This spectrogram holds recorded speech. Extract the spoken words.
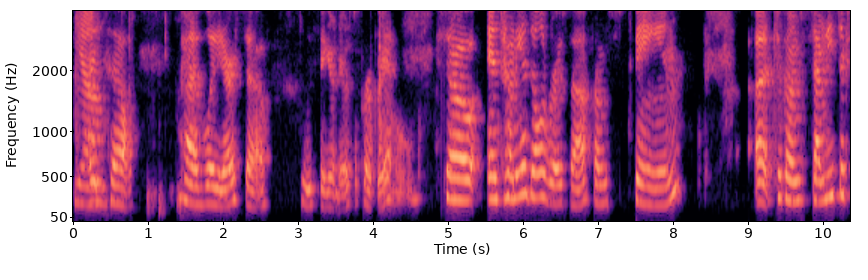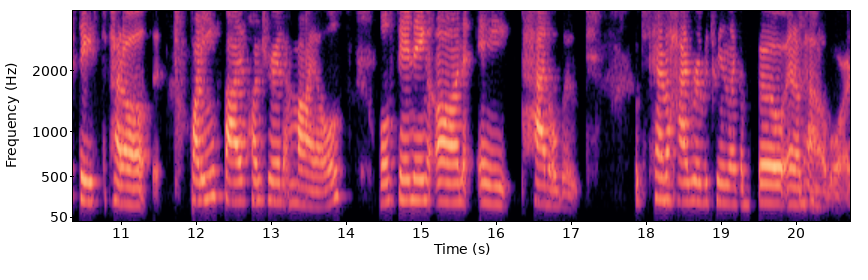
yeah. until kind of later, so we figured it was appropriate. So Antonia De La Rosa from Spain uh, took him 76 days to paddle 2,500 miles while standing on a paddle boat, which is kind of a hybrid between like a boat and a Mhm. paddleboard.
